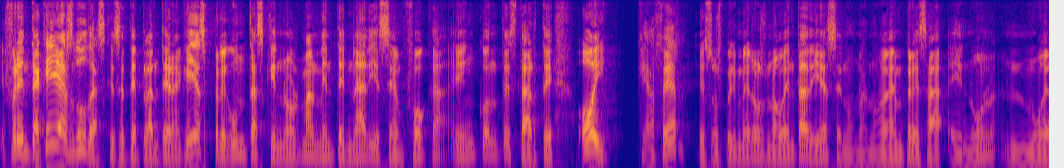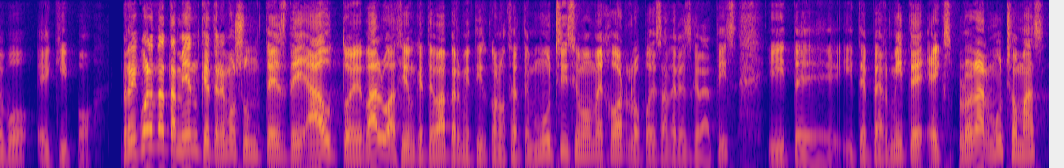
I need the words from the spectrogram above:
frente a aquellas dudas que se te plantean, aquellas preguntas que normalmente nadie se enfoca en contestarte. Hoy, ¿qué hacer esos primeros 90 días en una nueva empresa, en un nuevo equipo? Recuerda también que tenemos un test de autoevaluación que te va a permitir conocerte muchísimo mejor, lo puedes hacer es gratis y te, y te permite explorar mucho más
